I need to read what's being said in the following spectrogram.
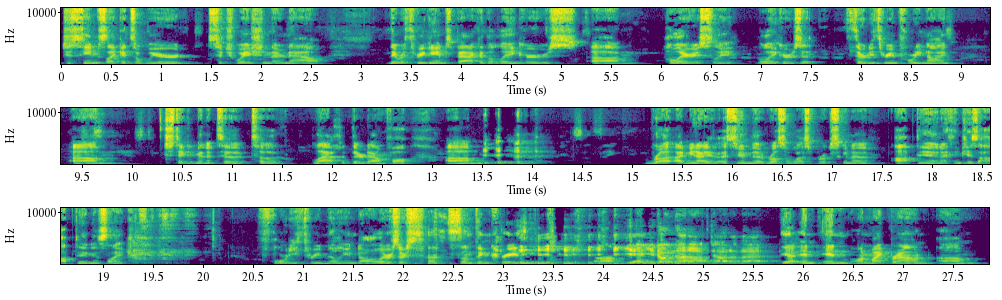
just seems like it's a weird situation there now. They were three games back of the Lakers. Um, hilariously, the Lakers at 33 and 49. Um, just take a minute to to laugh at their downfall. Um, I mean, I assume that Russell Westbrook's going to opt in. I think his opt in is like forty-three million dollars or something crazy. Um, yeah, you don't not opt out of that. Yeah, and and on Mike Brown, um,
